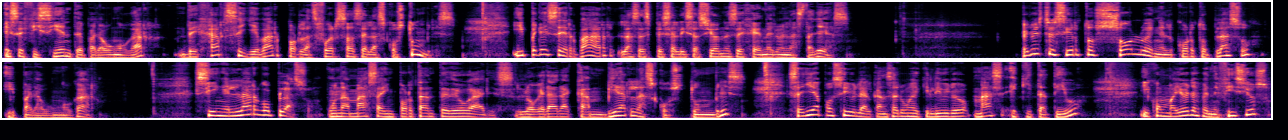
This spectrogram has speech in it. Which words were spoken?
es eficiente para un hogar dejarse llevar por las fuerzas de las costumbres y preservar las especializaciones de género en las tareas. Pero esto es cierto solo en el corto plazo y para un hogar. Si en el largo plazo una masa importante de hogares lograra cambiar las costumbres, sería posible alcanzar un equilibrio más equitativo y con mayores beneficios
